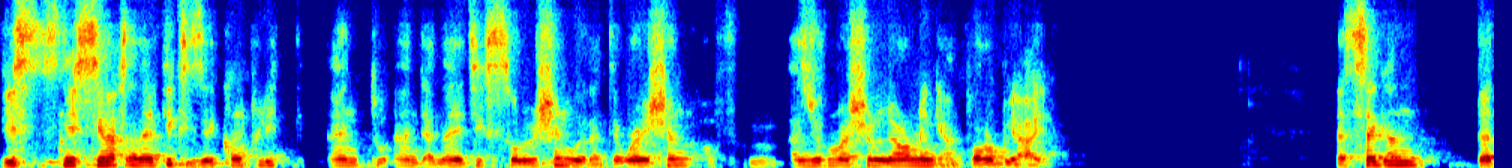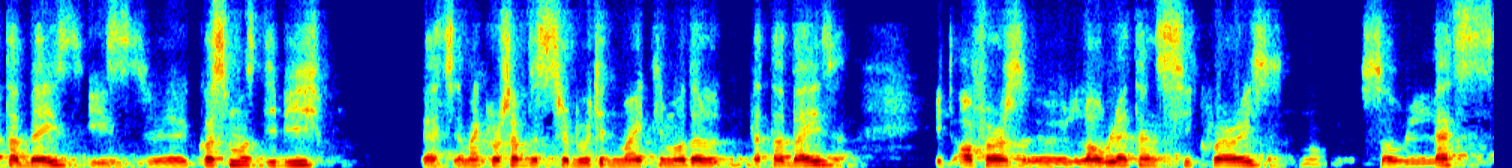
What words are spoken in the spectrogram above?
this Synapse Analytics is a complete end-to-end -end analytics solution with integration of Azure Machine Learning and Power BI. The second database is uh, Cosmos DB. That's a Microsoft distributed multi-model database. It offers uh, low latency queries, so less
